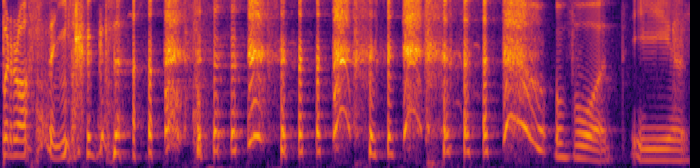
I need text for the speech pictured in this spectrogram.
Просто никогда. Вот. И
